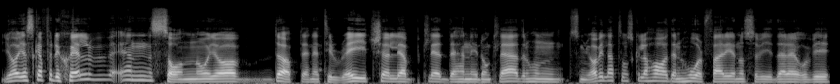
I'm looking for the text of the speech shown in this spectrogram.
Ja, jag skaffade själv en sån och jag döpte henne till Rachel, jag klädde henne i de kläder hon, som jag ville att hon skulle ha, den hårfärgen och så vidare och vi,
